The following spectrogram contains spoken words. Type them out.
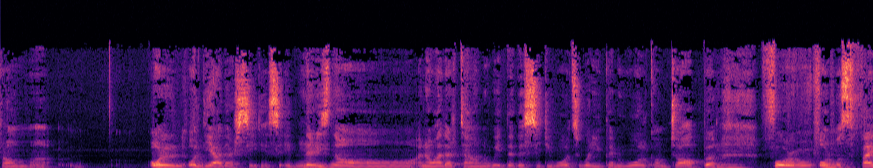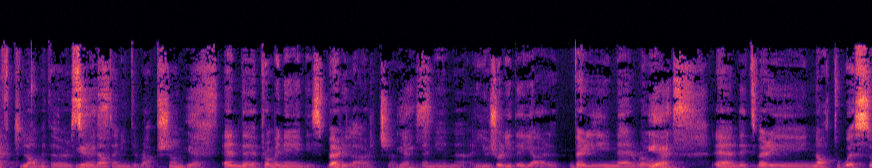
from uh, all all the other cities. It, Mm. There is no no other town with the, the city walls where you can walk on top uh, for almost five kilometers Mm. Yes. without an interruption. Yes. And the promenade is very large. Yes. I mean, uh, usually they are very narrow Yes. and it's very not well, so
